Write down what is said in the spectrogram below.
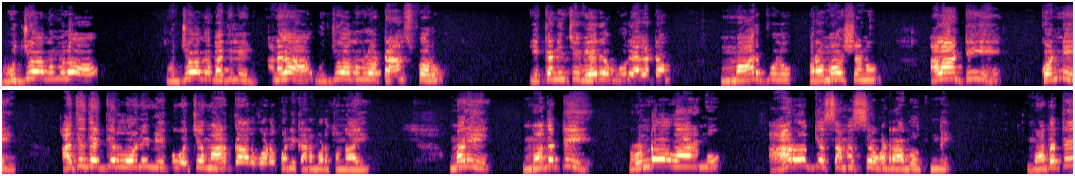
ఉద్యోగంలో ఉద్యోగ బదిలీలు అనగా ఉద్యోగంలో ట్రాన్స్ఫరు ఇక్కడి నుంచి వేరే ఊరు వెళ్ళటం మార్పులు ప్రమోషను అలాంటి కొన్ని అతి దగ్గరలోనే మీకు వచ్చే మార్గాలు కూడా కొన్ని కనబడుతున్నాయి. మరి మొదటి రెండవ వారము ఆరోగ్య సమస్య ఒకటి రాబోతుంది. మొదటి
